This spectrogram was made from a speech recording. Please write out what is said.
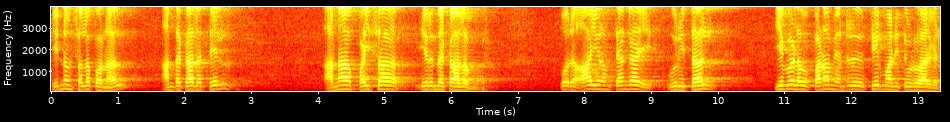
இன்னும் சொல்லப்போனால் அந்த காலத்தில் ஆனால் பைசா இருந்த காலம். ஒரு ஆயிரம் தேங்காய் உரித்தால் இவ்வளவு பணம் என்று தீர்மானித்து விடுவார்கள்.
